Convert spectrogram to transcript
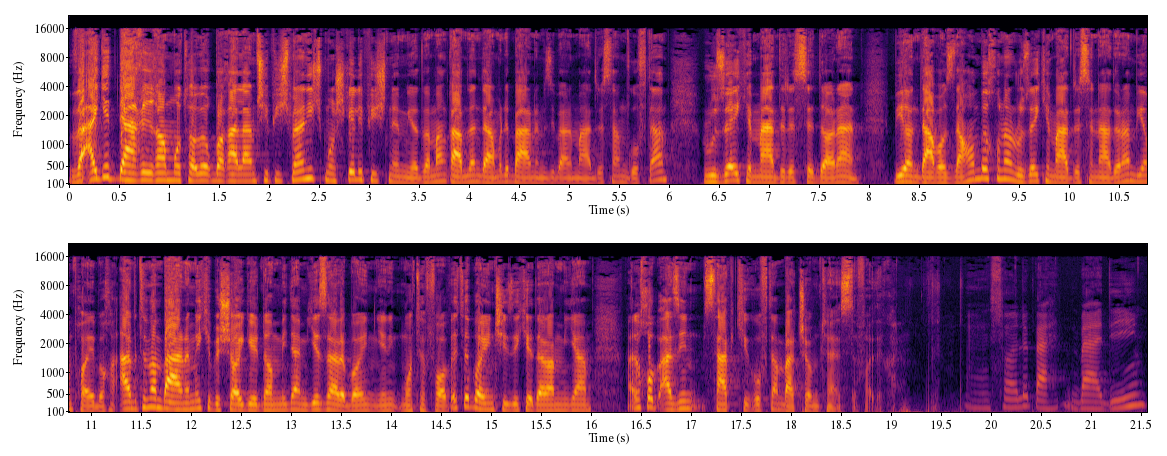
و اگه دقیقا مطابق با قلمچی پیش برن هیچ مشکلی پیش نمیاد. و من قبلا در مورد برنامه‌ریزی برای مدرسه هم گفتم روزایی که مدرسه دارن بیان دوازدهم بخونن روزایی که مدرسه ندارن بیان پایه بخونن. البته من برنامه که به شاگردان میدم یه ذره با این یعنی متفاوته با این چیزی که دارم میگم. ولی خب از این سبکی گفتم بچه ها می‌تونن استفاده کنن. سوال بعدی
